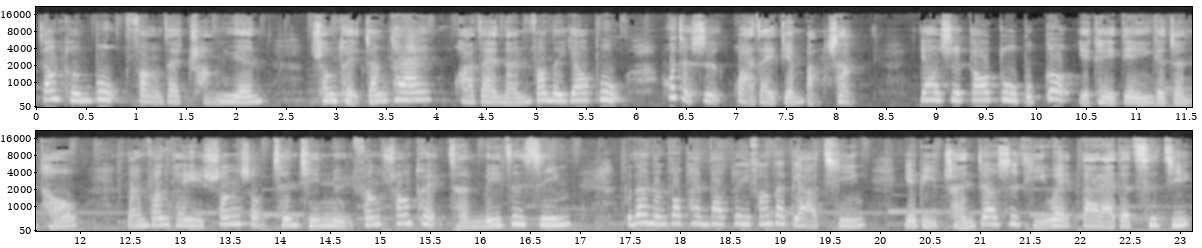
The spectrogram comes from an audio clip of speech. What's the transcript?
将臀部放在床缘。双腿张开，跨在男方的腰部，或者是挂在肩膀上。要是高度不够，也可以垫一个枕头。男方可以双手撑起女方双腿成 V 字形，不但能够看到对方的表情，也比传教士体位带来的刺激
